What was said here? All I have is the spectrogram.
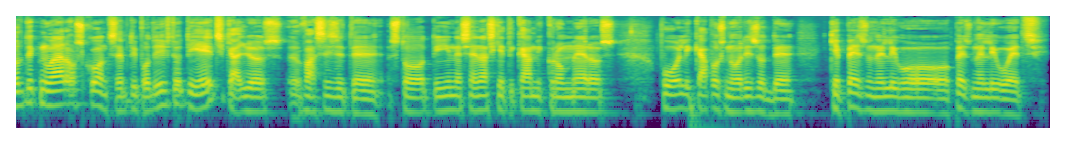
Nordic Noir ως concept υποτίθεται ότι έτσι κι αλλιώς βασίζεται στο ότι είναι σε ένα σχετικά μικρό μέρος που όλοι κάπως γνωρίζονται και παίζουν λίγο, παίζουν λίγο έτσι.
